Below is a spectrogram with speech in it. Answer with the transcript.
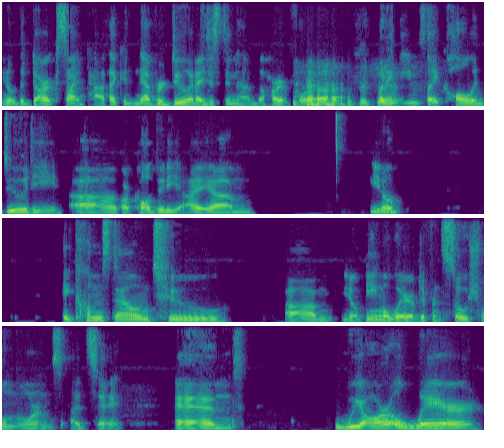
you know the dark side path i could never do it i just didn't have the heart for it for sure. but in games like call of duty uh, or call of duty i um you know it comes down to um, you know being aware of different social norms i'd say and we are aware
